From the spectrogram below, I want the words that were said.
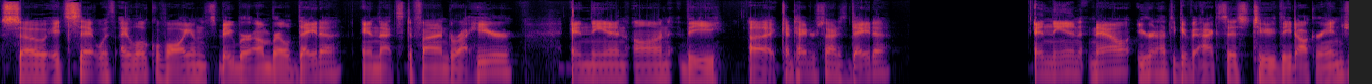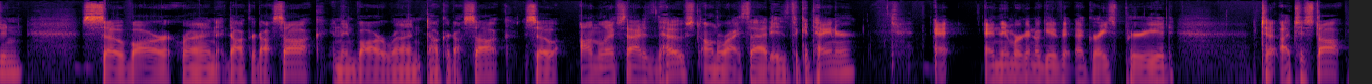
so it's set with a local volume, it's Big Bear Umbrel data, and that's defined right here. And then on the uh, container side is data. And then now you're going to have to give it access to the Docker engine. So var run docker.sock and then var run docker.sock. So on the left side is the host, on the right side is the container. And then we're going to give it a grace period to, uh, to stop.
